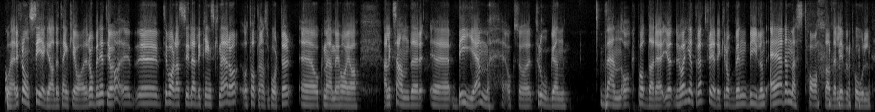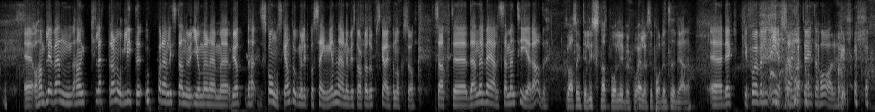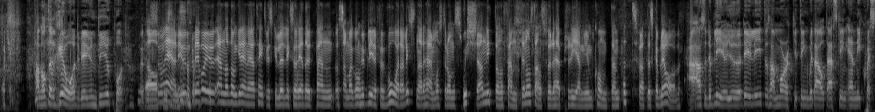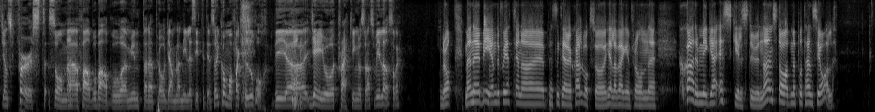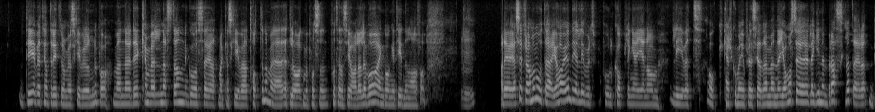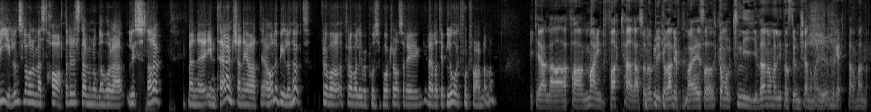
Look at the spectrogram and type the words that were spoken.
gå härifrån segrade tänker jag. Robin heter jag, eh, eh, till vardags i Ledley Kings knä då och Tottenham-supporter. Eh, och med mig har jag Alexander eh, BM, också trogen vän och poddare. Ja, Du har helt rätt Fredrik. Robin Bylund är den mest hatade Liverpool. eh, och han blev en, han klättrar nog lite upp på den listan nu i och med den här med, för jag, här, skånskan tog mig lite på sängen här när vi startade upp skypen också. Så att eh, den är väl cementerad. Du har alltså inte lyssnat på Liverpool LFC-podden tidigare? Eh, det får jag väl erkänna att jag inte har. Han har inte råd, vi är ju en dyr podd. Ja, Så är det ju, för det var ju en av de grejerna jag tänkte vi skulle liksom reda ut på en och samma gång. Hur blir det för våra lyssnare här? Måste de swisha 19,50 någonstans för det här premium contentet för att det ska bli av? Ja, Alltså det blir ju, det är ju lite så här marketing without asking any questions first som ja. farbror Barbro eh, myntade på gamla Nille City. Så det kommer fakturor. Vi uh, geotracking och sådär, så vi löser det. Bra. Men eh, BM, du får jättegärna eh, presentera dig själv också hela vägen från eh, charmiga Eskilstuna, en stad med potential. Det vet jag inte riktigt om jag skriver under på. Men det kan väl nästan gå att säga att man kan skriva att Tottenham är ett lag med potential. Eller var en gång i tiden i alla fall. Mm. Ja, det, jag ser fram emot det här. Jag har ju en del Liverpool-kopplingar genom livet och kanske kommer in på det senare. Men jag måste lägga in en brasklapp där. Att Bilund skulle vara den mest hatade. Det stämmer nog bland våra lyssnare. Men eh, internt känner jag att jag håller Bilund högt. För att vara, för att vara Liverpool-supporter så det är relativt lågt fortfarande. Men... Vilken jävla fan mindfuck här alltså. Nu bygger han upp mig så kommer kniven om en liten stund känner man ju direkt här. Men,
